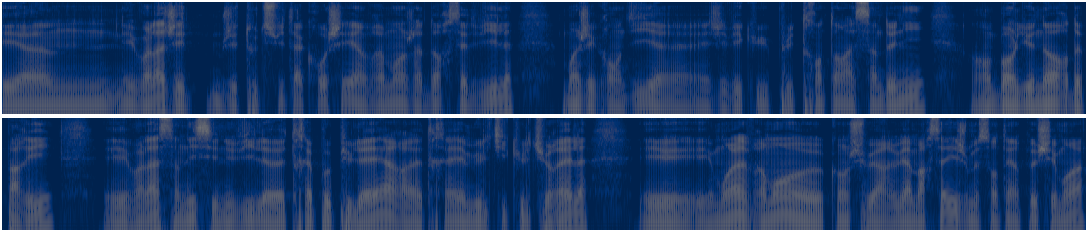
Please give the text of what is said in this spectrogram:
Euh, et, voilà, j'ai tout de suite accroché. Hein, vraiment, j'adore cette ville. Moi, j'ai grandi, euh, j'ai vécu plus de 30 ans à Saint-Denis, en banlieue nord de Paris. Et voilà, Saint-Denis, c'est une ville euh, très populaire, très multiculturelle. Et, moi, vraiment, quand je suis arrivé à Marseille, je me sentais un peu chez moi.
